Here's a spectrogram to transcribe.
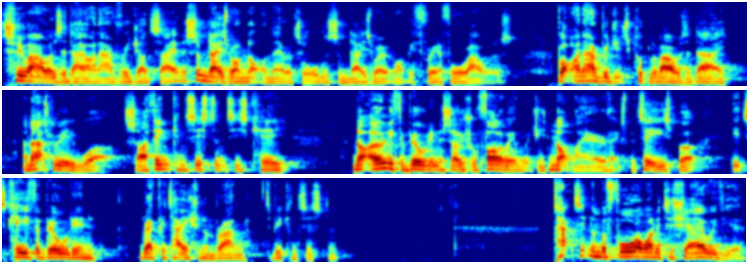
two hours a day on average, I'd say. And there's some days where I'm not on there at all. There's some days where it might be three or four hours. But on average, it's a couple of hours a day. And that's really worked. So I think consistency is key, not only for building a social following, which is not my area of expertise, but it's key for building reputation and brand to be consistent. Tactic number four I wanted to share with you.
